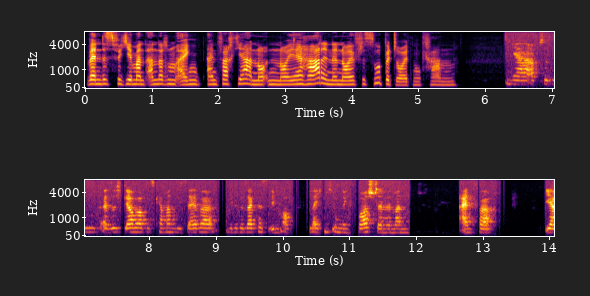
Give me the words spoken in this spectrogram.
wenn das für jemand anderem ein, einfach ja no, neue Haare, eine neue Frisur bedeuten kann. Ja, absolut. Also ich glaube auch, das kann man sich selber, wie du gesagt hast, eben auch vielleicht nicht unbedingt vorstellen, wenn man einfach ja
